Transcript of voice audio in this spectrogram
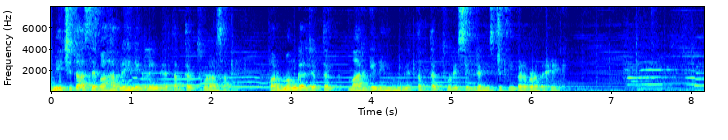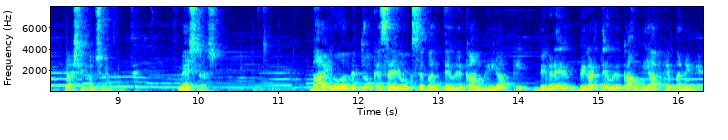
नीचता से बाहर नहीं निकलेंगे, तब तक थोड़ा सा, और मंगल जब तक मार्गी नहीं होंगे, तब तक थोड़ी सी ग्रह स्थिति गड़बड़ रहेगी। राशिफल शुरू करते हैं। मेष राशि। भाइयों और मित्रों के सहयोग से बनते हुए काम भी आपकी, बिगड़े, बिगड़ते हुए काम भी आपके बनेंगे।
